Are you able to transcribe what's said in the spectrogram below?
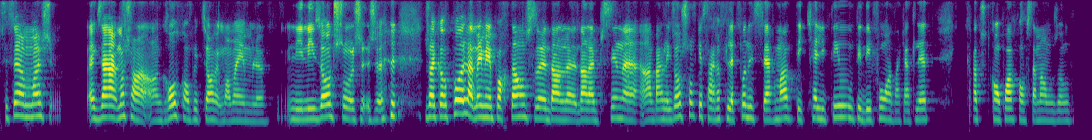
C'est ça, moi, je, Exact. Moi, je suis en, grosse compétition avec moi-même. Les, les, autres, je n'accorde pas la même importance dans, dans, la piscine envers les autres. Je trouve que ça ne reflète pas nécessairement tes qualités ou tes défauts en tant qu'athlète quand tu te compares constamment aux autres.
